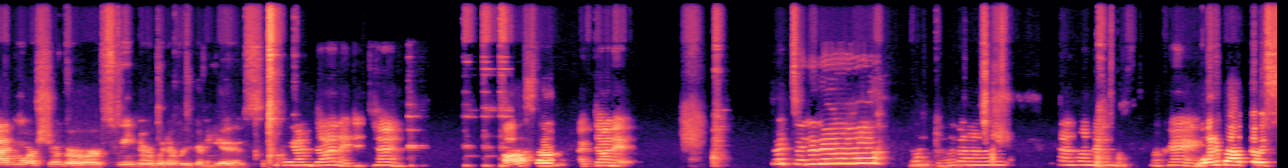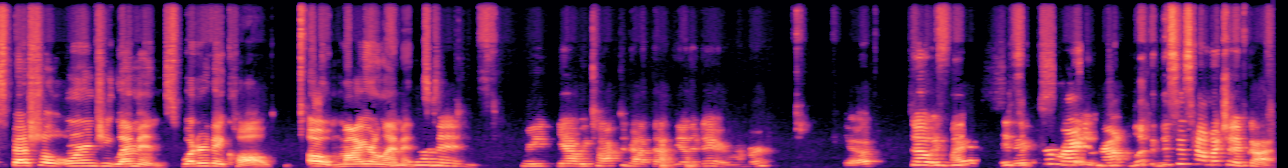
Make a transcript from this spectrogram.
add more sugar or sweetener, whatever you're going to use. Okay, I'm done. I did 10. Awesome. I've done it. Da-da-da-da. Da-da-da. 10 lemons. Okay. What about those special orangey lemons? What are they called? Oh, Meyer lemons. Lemons. We yeah, we talked about that the other day. Remember? Yep. So is this, is this the right amount? Look, this is how much I've got.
